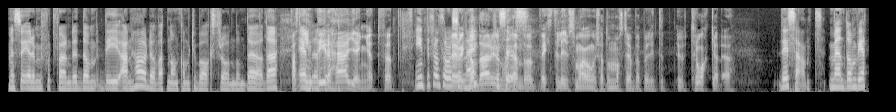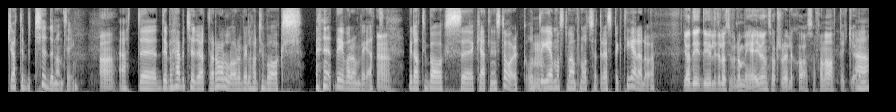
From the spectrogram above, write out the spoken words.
men så är de fortfarande, de, det är ju anhörd av att någon kommer tillbaks från de döda, Fast inte att i det- det här gänget. För att inte från Beric nej, Dondarrion har ju precis. ändå växt till liv så många gånger så att de måste ju bli lite uttråkade. Det är sant, men de vet ju att det betyder någonting. Ja, Att eh, det här betyder att Rollor vill ha tillbaks, det är vad de vet, ja. vill ha tillbaks eh, Kathleen Stark och Mm. det måste man på något sätt respektera då. ja det, det är lite lustigt för de är ju en sorts religiösa fanatiker.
